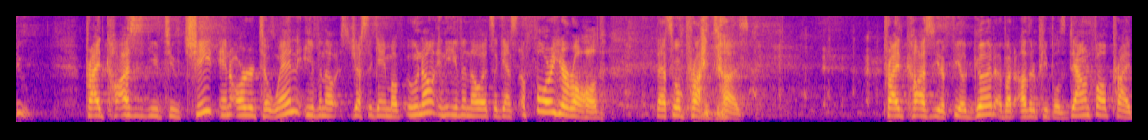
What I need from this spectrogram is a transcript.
to. Pride causes you to cheat in order to win, even though it's just a game of Uno and even though it's against a four year old. That's what pride does. Pride causes you to feel good about other people's downfall. Pride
